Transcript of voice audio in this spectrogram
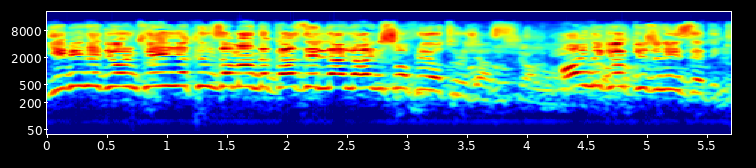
Yemin ediyorum ki en yakın zamanda Gazze'lilerle aynı sofraya oturacağız. Aynı gökyüzünü izledik.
